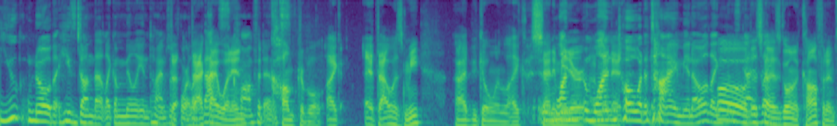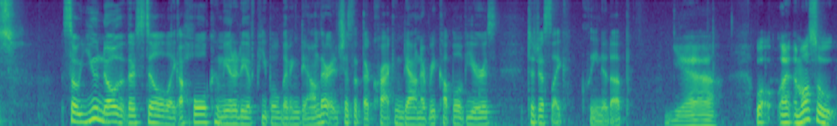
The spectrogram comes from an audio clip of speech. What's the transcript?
you know that he's done that like a million times Th- before that like guy that's went in confidence comfortable. Like if that was me, I'd be going like a centimeter one, one toe at a time, you know? Like Oh, this guy's this guy like, is going with confidence. so you know that there's still like a whole community of people living down there. It's just that they're cracking down every couple of years to just like clean it up. Yeah. Well, I'm also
